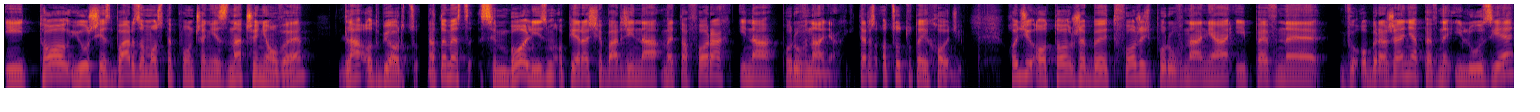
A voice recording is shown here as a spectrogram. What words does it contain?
i to już jest bardzo mocne połączenie znaczeniowe dla odbiorców. Natomiast symbolizm opiera się bardziej na metaforach i na porównaniach. I teraz o co tutaj chodzi? Chodzi o to, żeby tworzyć porównania i pewne wyobrażenia, pewne iluzje,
